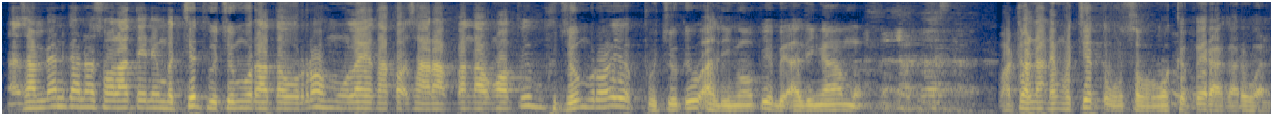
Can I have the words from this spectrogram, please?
Nah sampean karena sholat ini masjid bojomu ora tau roh mulai takok sarapan tau ngopi bojomu roh ya bojoku ahli ngopi mbek ahli ngamuk. Padahal nek masjid usur wegepe ra karuan.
